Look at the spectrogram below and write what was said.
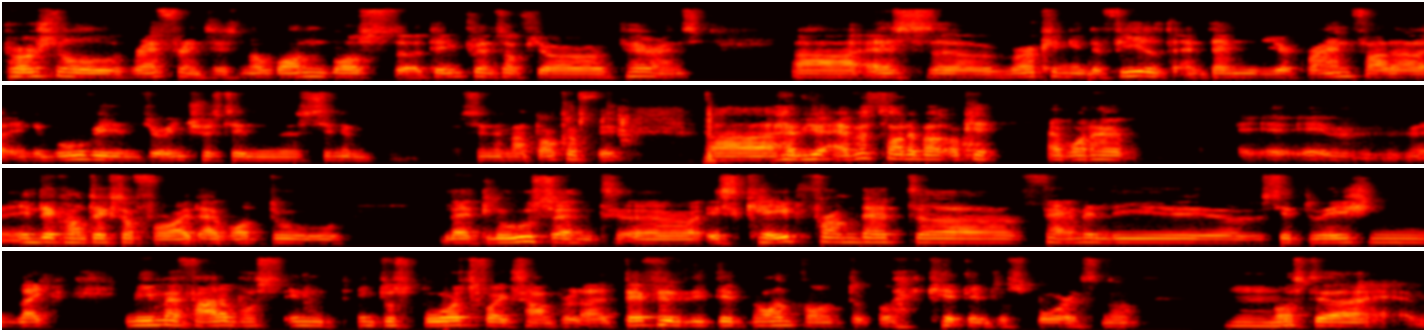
personal references. No one was uh, the influence of your parents uh, as uh, working in the field, and then your grandfather in the movie, and your interest in cinem- cinematography. Uh, have you ever thought about okay, I want to, in the context of Freud, I want to let loose and uh, escape from that uh, family uh, situation. Like me, my father was in, into sports, for example. I definitely did not want to get into sports. No, mm. was there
